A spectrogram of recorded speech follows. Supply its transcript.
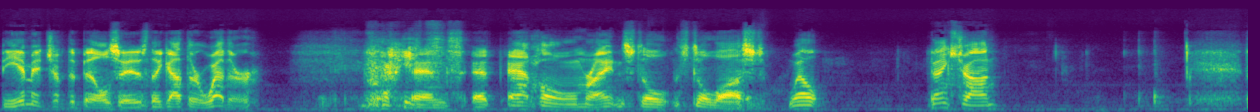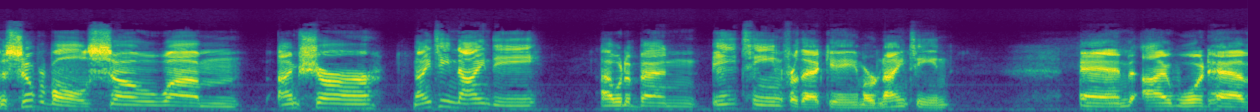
the image of the Bills is they got their weather Right. and at, at home, right, and still still lost. Well, thanks, John. The Super Bowls. So um, I'm sure 1990, I would have been 18 for that game or 19, and I would have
